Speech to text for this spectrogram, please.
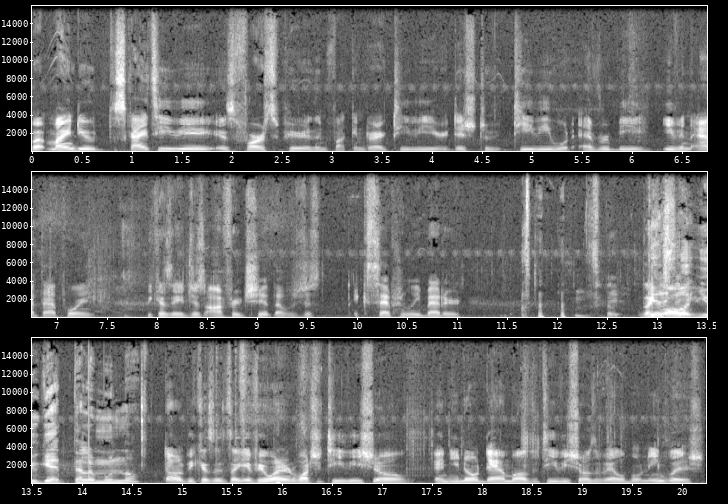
But mind you, Sky TV is far superior than fucking Direct TV or Dish TV would ever be, even at that point, because they just offered shit that was just exceptionally better. Guess oh, what? You get Telemundo. no, because it's like if you wanted to watch a TV show and you know damn well the TV show is available in English,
